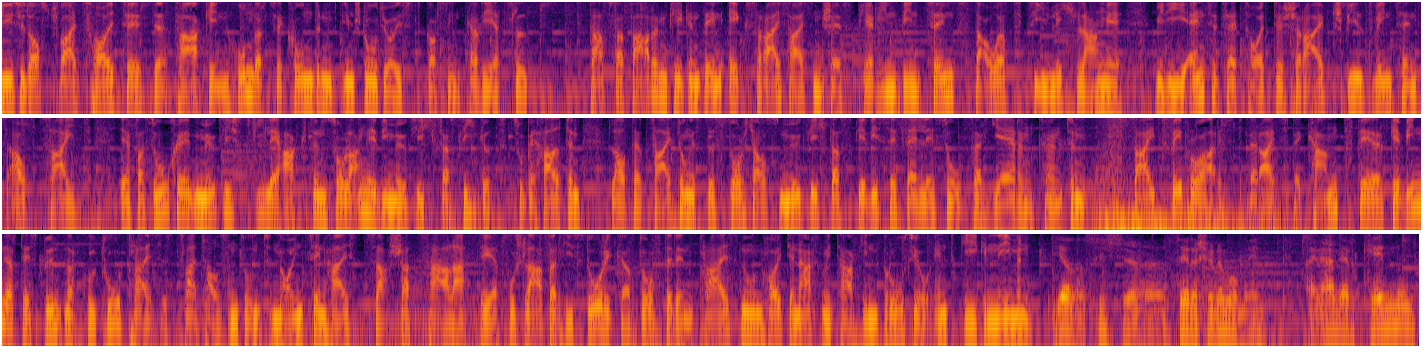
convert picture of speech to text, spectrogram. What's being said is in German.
Die Südostschweiz heute, der Tag in 100 Sekunden. Im Studio ist Gorsinka Wirzel. Das Verfahren gegen den Ex-Raiffeisen-Chef Pierin Vinzenz dauert ziemlich lange. Wie die NZZ heute schreibt, spielt Vinzenz auf Zeit. Er versuche, möglichst viele Akten so lange wie möglich versiegelt zu behalten. Laut der Zeitung ist es durchaus möglich, dass gewisse Fälle so verjähren könnten. Seit Februar ist bereits bekannt, der Gewinner des Bündner Kulturpreises 2019 heißt Sascha Zahler. Der Puschlafer Historiker durfte den Preis nun heute Nachmittag in Brusio entgegennehmen. Ja, das ist ein sehr schöner Moment. Eine Anerkennung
